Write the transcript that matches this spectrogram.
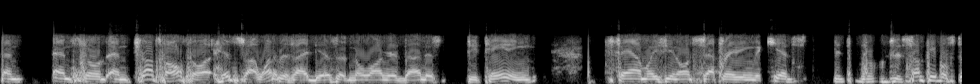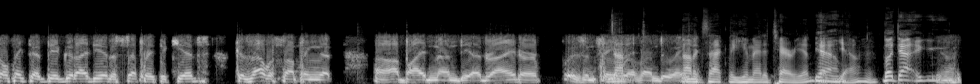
And and so and Trump's also his one of his ideas that no longer done is detaining families, you know, and separating the kids. Did, did some people still think that'd be a good idea to separate the kids? Because that was something that uh, Biden undid, right, or was in favor Not, of undoing. not exactly humanitarian. But Yeah, yeah. But that, in,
